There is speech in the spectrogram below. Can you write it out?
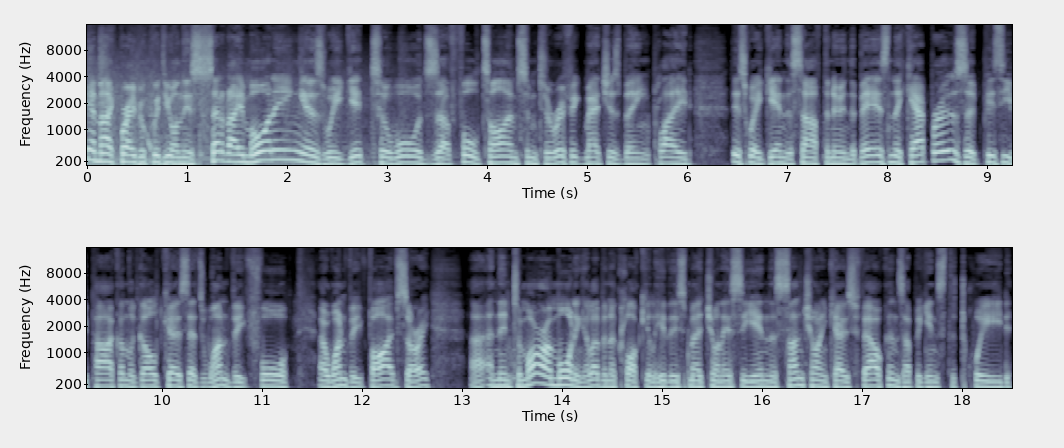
Yeah, Mark Braybrook with you on this Saturday morning as we get towards uh, full time. Some terrific matches being played this weekend, this afternoon. The Bears and the Capras at Pizzey Park on the Gold Coast. That's 1v4, uh, 1v5, sorry. Uh, and then tomorrow morning, 11 o'clock, you'll hear this match on SEN. The Sunshine Coast Falcons up against the Tweed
